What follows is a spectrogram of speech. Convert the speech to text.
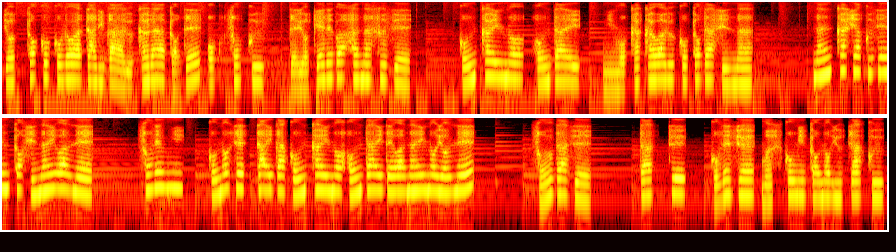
ちょっと心当たりがあるから後で憶測でよければ話すぜ。今回の本題にも関わることだしな。なんか釈然としないわね。それに、この接待が今回の本題ではないのよねそうだぜ。だって、これじゃマスコミとの癒着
